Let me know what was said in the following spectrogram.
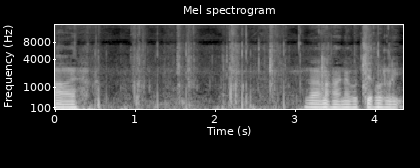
ആ ഇതാണ് ആനകുത്തിയ പള്ളി.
